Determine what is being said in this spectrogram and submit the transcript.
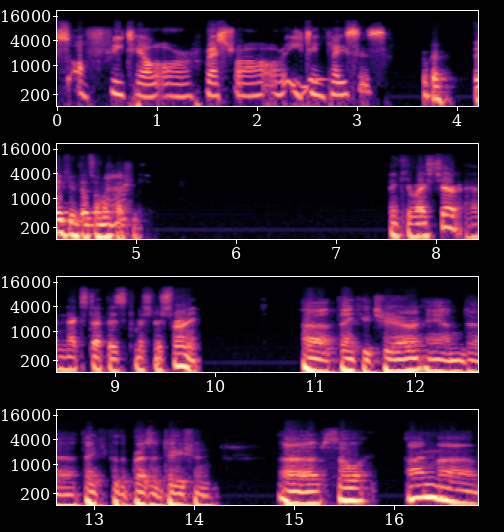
blocks of retail or restaurant or eating places. Okay, thank you. That's all my Uh-huh. questions. Thank you, Vice Chair. And next up is Commissioner Cerrone. Uh, Thank you, Chair, and uh, thank you for the presentation. Uh, So I'm uh,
